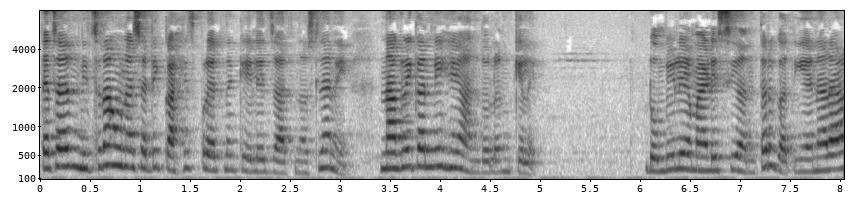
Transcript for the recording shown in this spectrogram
त्याचा निचरा होण्यासाठी काहीच प्रयत्न केले जात नसल्याने नागरिकांनी हे आंदोलन केले Dombivli M I D C अंतर्गत येणारा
